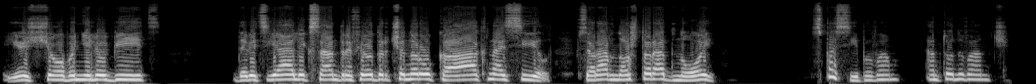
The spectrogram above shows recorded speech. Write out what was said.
Еще бы не любить. Да ведь я Александра Федоровича на руках носил, все равно, что родной. Спасибо вам, Антон Иванович.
